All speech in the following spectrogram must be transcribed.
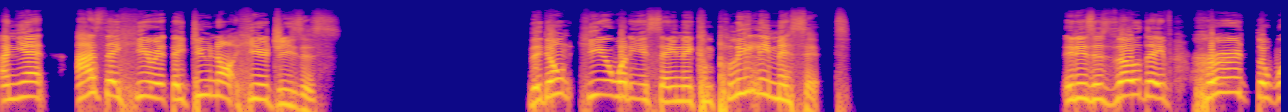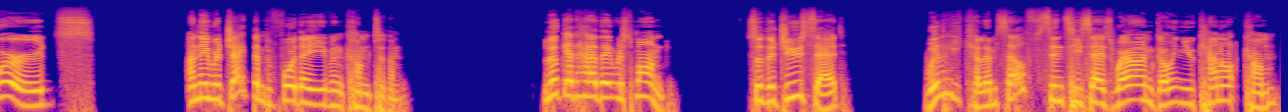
And yet, as they hear it, they do not hear Jesus. They don't hear what he is saying, they completely miss it. It is as though they've heard the words and they reject them before they even come to them. Look at how they respond. So the Jews said, Will he kill himself since he says, Where I'm going, you cannot come?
